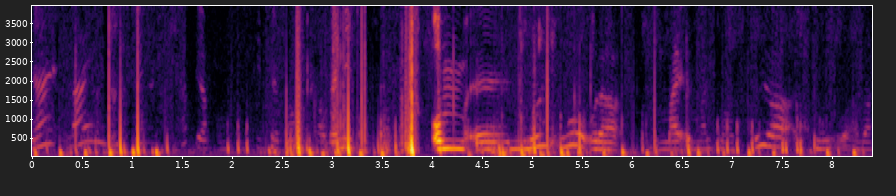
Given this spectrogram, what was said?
ja, nein, ich habe ja vom Prinzip her Bock, aber wenn ich um äh, 0 Uhr oder mei- manchmal früher als 0 Uhr, aber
